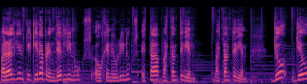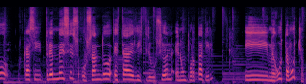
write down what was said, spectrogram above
Para alguien que quiera aprender Linux o GNU Linux, está bastante bien, bastante bien. Yo llevo casi tres meses usando esta distribución en un portátil y me gusta mucho.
